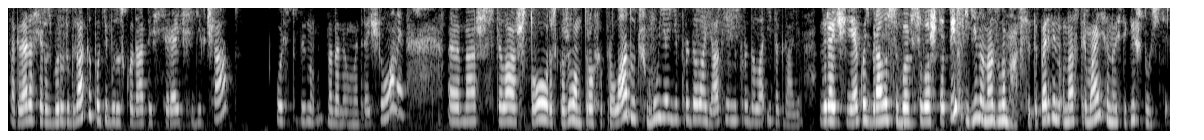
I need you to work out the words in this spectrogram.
Так, зараз я розберу рюкзаки, поки буду складати всі речі дівчат. Ось туди, ну, на даний момент речі Ілони е, в наш стелаж, то розкажу вам трохи про ладу, чому я її продала, як я її продала і так далі. До речі, я якось брала з собою в село штатив, і він у нас зламався. Тепер він у нас тримається на ось такій штучці.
